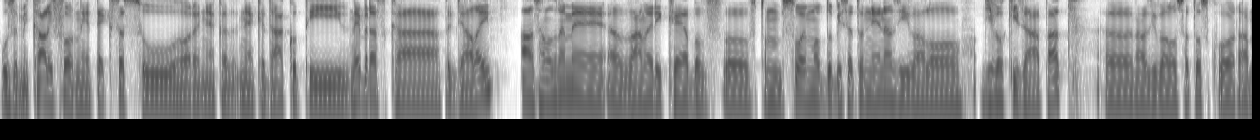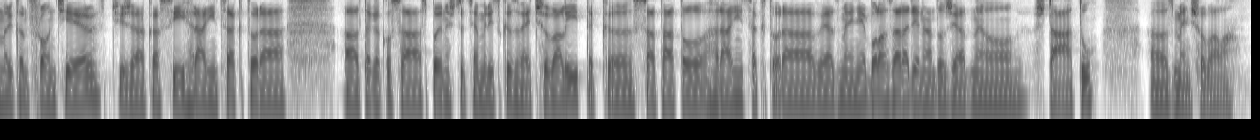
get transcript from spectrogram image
územie Kalifornie, Texasu, hore nejaká, nejaké Dakoty, Nebraska a tak ďalej. A samozrejme v Amerike alebo v, v tom svojom období sa to nenazývalo divoký západ, e, nazývalo sa to skôr American Frontier, čiže akási hranica, ktorá tak ako sa Spojené štáty americké zväčšovali, tak e, sa táto hranica, ktorá viac menej nebola zaradená do žiadneho štátu, e, zmenšovala.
